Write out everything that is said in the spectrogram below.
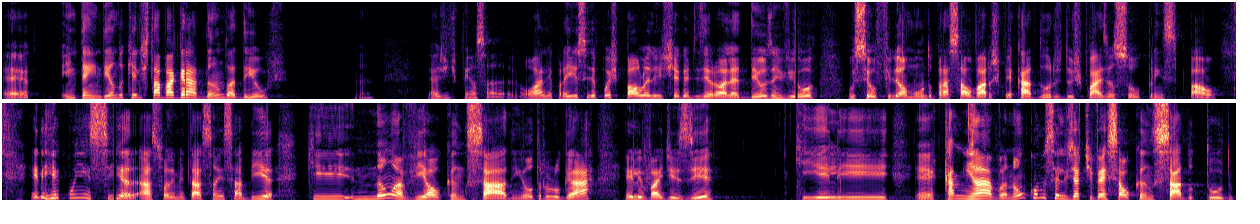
é, entendendo que ele estava agradando a Deus. Né? a gente pensa, olha para isso, e depois Paulo ele chega a dizer: Olha, Deus enviou o seu filho ao mundo para salvar os pecadores, dos quais eu sou o principal. Ele reconhecia a sua limitação e sabia que não havia alcançado. Em outro lugar, ele vai dizer que ele é, caminhava, não como se ele já tivesse alcançado tudo,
